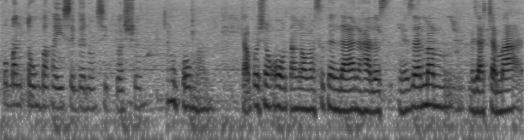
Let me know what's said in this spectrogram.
Kumantong ba kayo sa ganong sitwasyon? Opo, ma'am. Tapos yung utang ka sa tindahan, halos, minsan ma'am, matsama,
